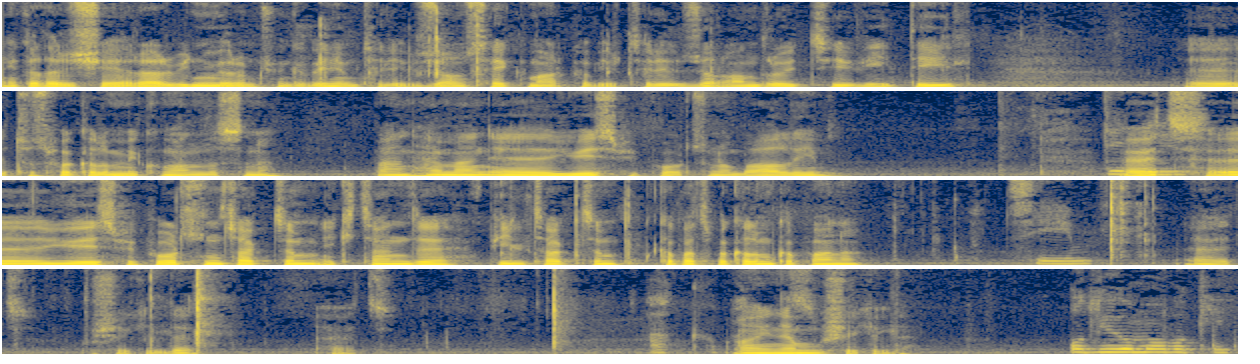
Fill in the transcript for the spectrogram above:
ne kadar işe yarar bilmiyorum. Çünkü benim televizyon SEC marka bir televizyon. Android TV değil. E, tut bakalım bir kumandasını. Ben hemen e, USB portuna bağlayayım. Evet, e, USB portunu taktım. iki tane de pil taktım. Kapat bakalım kapağını. Team. Evet, bu şekilde. Evet, Ak. aynen bu şekilde. Oluyoruma bakayım.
